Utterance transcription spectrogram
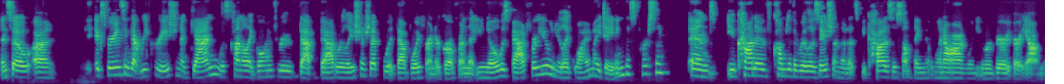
And so, uh, experiencing that recreation again was kind of like going through that bad relationship with that boyfriend or girlfriend that you know was bad for you. And you're like, why am I dating this person? And you kind of come to the realization that it's because of something that went on when you were very, very young,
